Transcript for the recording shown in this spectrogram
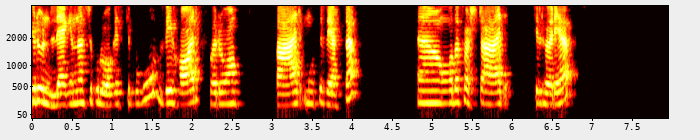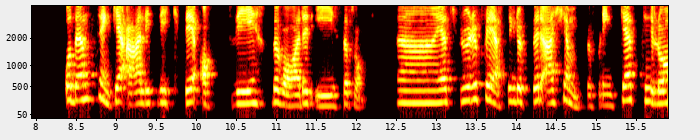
grunnleggende psykologiske behov vi har for å være motiverte. Uh, og det første er tilhørighet. Og den tenker jeg er litt viktig at vi bevarer i sesong. Eh, jeg tror de fleste grupper er kjempeflinke til å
